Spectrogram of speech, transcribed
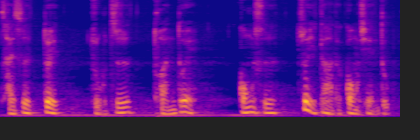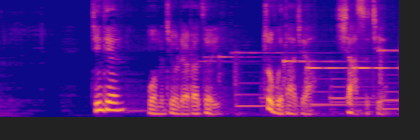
才是对组织、团队、公司最大的贡献度。今天我们就聊到这里，祝福大家，下次见。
